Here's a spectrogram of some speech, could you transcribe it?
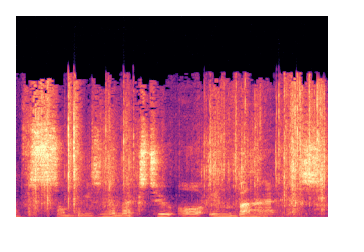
and for some reason the next two are in bags.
